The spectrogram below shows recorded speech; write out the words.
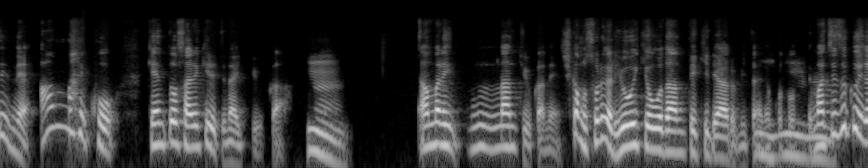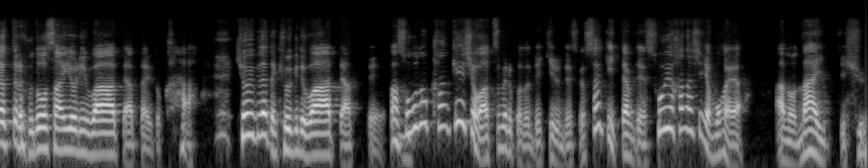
てね、あんまりこう、検討されきれてないっていうか、うん、あんまり、なんていうかね、しかもそれが領域横断的であるみたいなことって、まち、づくりだったら不動産寄りわーってあったりとか、教育だったら教育でわーってあって、まあ、そこの関係者を集めることができるんですけど、さっき言ったみたいに、そういう話じゃもはやあのないっていう。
